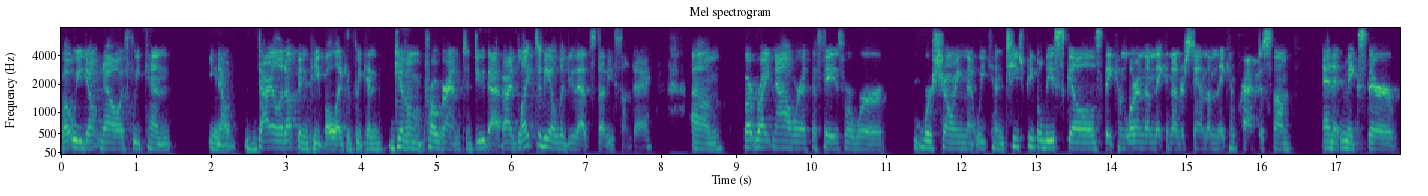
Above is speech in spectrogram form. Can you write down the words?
but we don't know if we can you know dial it up in people like if we can give them a program to do that. I'd like to be able to do that study someday. Um, but right now we're at the phase where we're we're showing that we can teach people these skills they can learn them they can understand them they can practice them and it makes their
